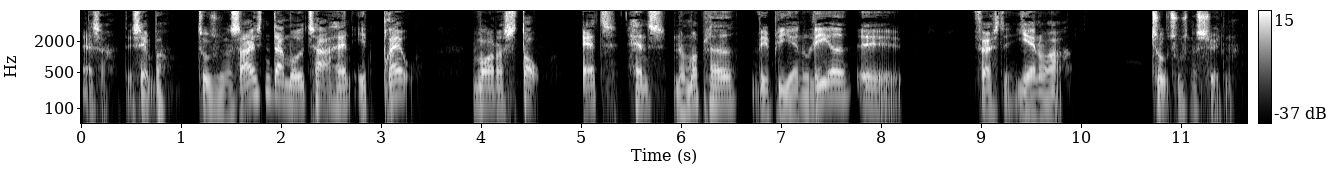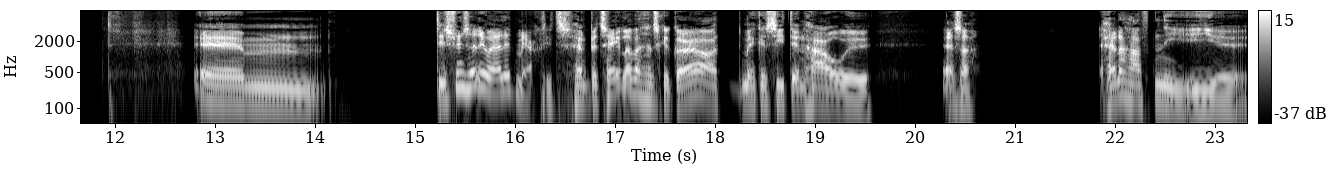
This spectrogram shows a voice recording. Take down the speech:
altså december 2016, der modtager han et brev, hvor der står, at hans nummerplade vil blive annulleret øh, 1. januar 2017. Øhm, det synes han jo er lidt mærkeligt. Han betaler, hvad han skal gøre, og man kan sige, den har jo... Øh, altså, han har haft den i, i, øh,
